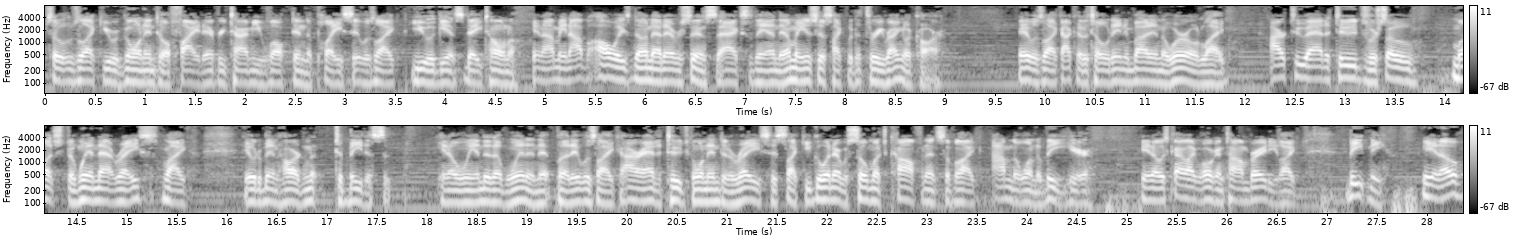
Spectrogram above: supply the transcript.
So it was like you were going into a fight every time you walked into place. It was like you against Daytona. And I mean, I've always done that ever since the accident. I mean, it's just like with a three Wrangler car. It was like I could have told anybody in the world, like, our two attitudes were so much to win that race. Like, it would have been hard to beat us. You know, we ended up winning it, but it was like our attitudes going into the race. It's like you go in there with so much confidence of like, I'm the one to beat here. You know, it's kind of like walking Tom Brady, like, beat me. You know,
